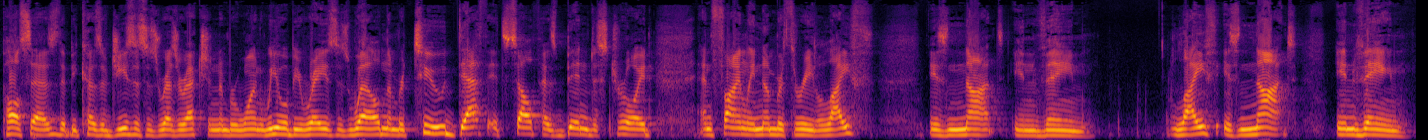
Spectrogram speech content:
Paul says that because of Jesus' resurrection, number one, we will be raised as well. Number two, death itself has been destroyed. And finally, number three, life is not in vain. Life is not in vain.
